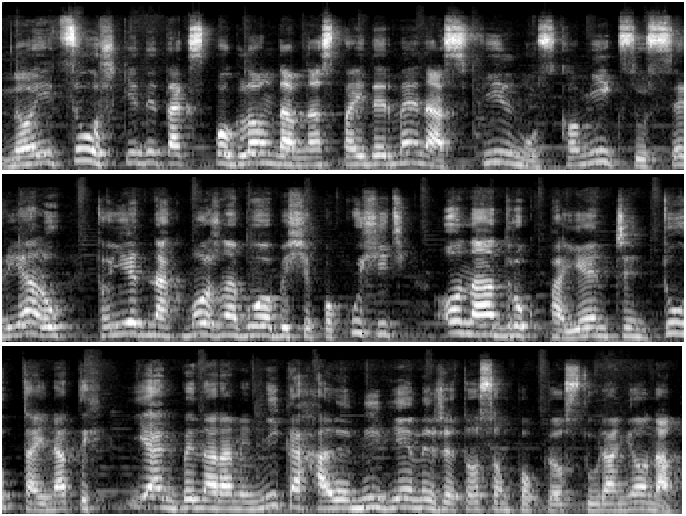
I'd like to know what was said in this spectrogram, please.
No i cóż, kiedy tak spoglądam na Spidermana z filmu, z komiksu, z serialu, to jednak można byłoby się pokusić o nadruk pajęczyn tutaj, na tych jakby na ramiennikach, ale my wiemy, że to są po prostu ramiona.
